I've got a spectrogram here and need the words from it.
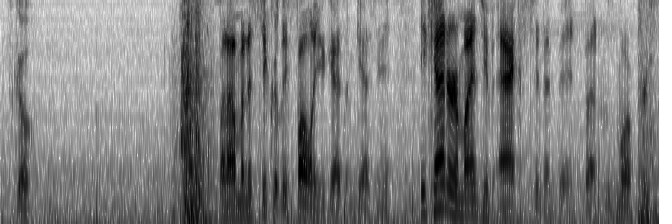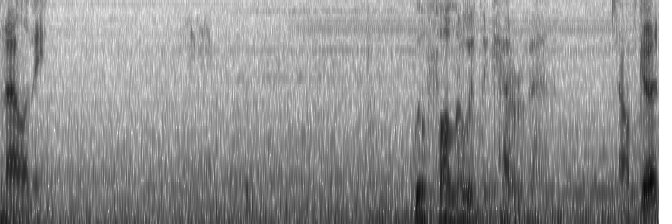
Let's go. But I'm gonna secretly follow you guys. I'm guessing. He kind of reminds me of Axton a bit, but with more personality. We'll follow in the caravan. Sounds good.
